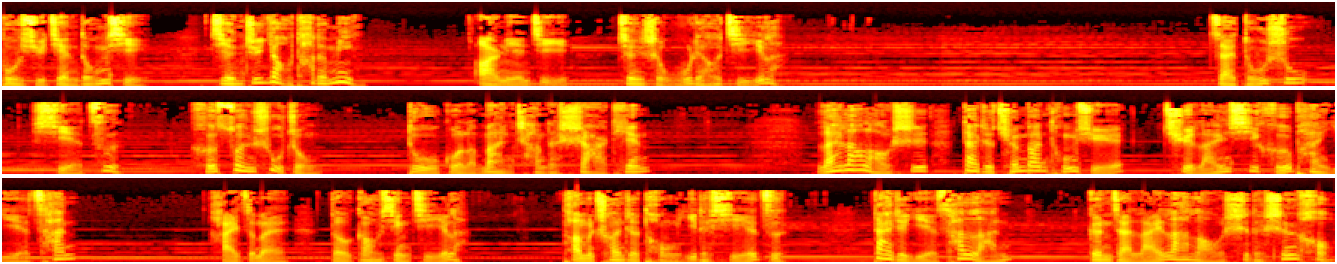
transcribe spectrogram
不许建东西，简直要他的命。二年级真是无聊极了。在读书、写字和算术中，度过了漫长的十二天。莱拉老师带着全班同学去兰溪河畔野餐，孩子们都高兴极了。他们穿着统一的鞋子，带着野餐篮，跟在莱拉老师的身后。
